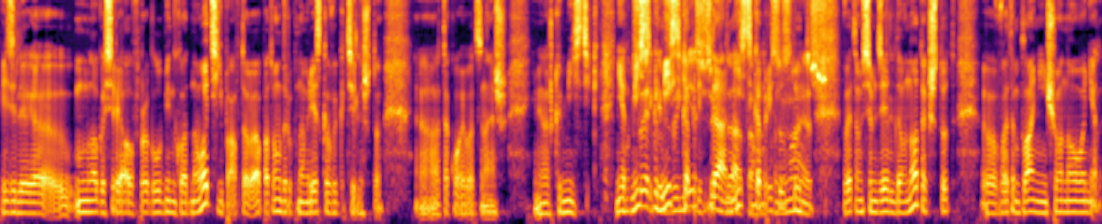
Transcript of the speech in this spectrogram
видели э, много сериалов про глубинку одного типа, а, а потом вдруг нам резко выкатили, что э, такое вот, знаешь, немножко мистики. Нет, ну, мистика, мистика, при... всегда, да, мистика там, присутствует понимаешь. в этом всем деле давно, так что тут э, в этом плане ничего нового нет.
